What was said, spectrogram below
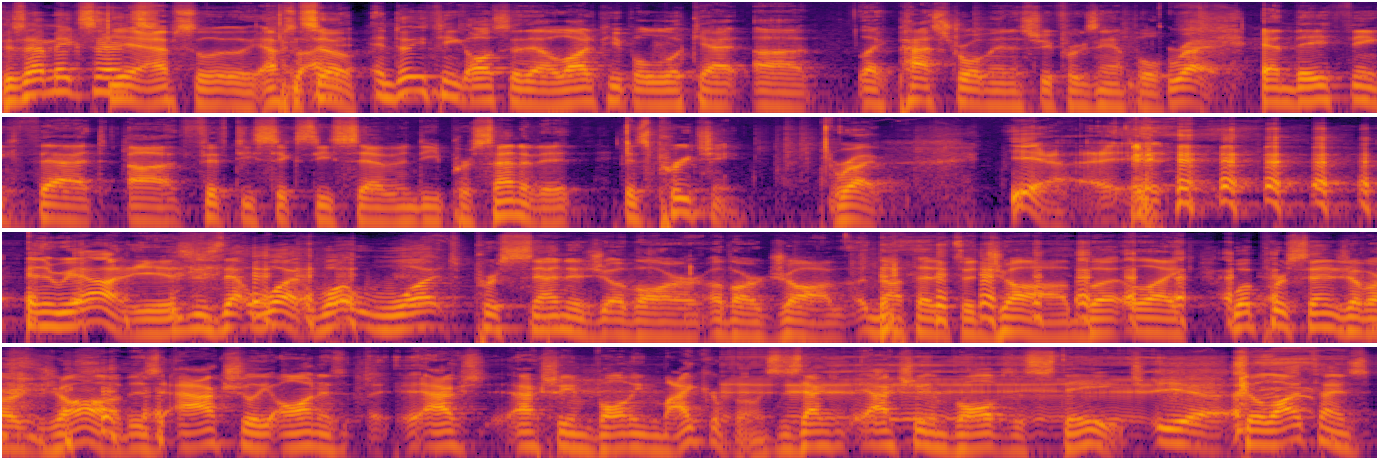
Does that make sense? Yeah, absolutely, absolutely. So- and don't you think also that a lot of people look at uh, like pastoral ministry, for example, Right. and they think that uh, 50, 60, 70 percent of it is preaching. Right. Yeah, and, and the reality is, is that what, what, what percentage of our of our job? Not that it's a job, but like what percentage of our job is actually on is actually, actually involving microphones? Is act- actually involves a stage? Yeah. So a lot of times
